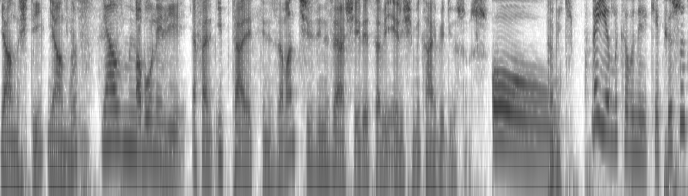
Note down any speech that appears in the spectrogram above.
yanlış değil yalnız Yalnız. aboneliği efendim iptal ettiğiniz zaman çizdiğiniz her şeyde tabii erişimi kaybediyorsunuz. Oo. Tabii ki. Ve yıllık abonelik yapıyorsun.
